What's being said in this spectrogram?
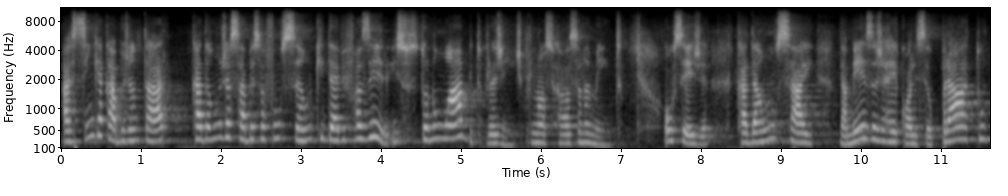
assim que acaba o jantar, cada um já sabe a sua função que deve fazer. Isso se torna um hábito para a gente, para o nosso relacionamento. Ou seja, cada um sai da mesa, já recolhe seu prato,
